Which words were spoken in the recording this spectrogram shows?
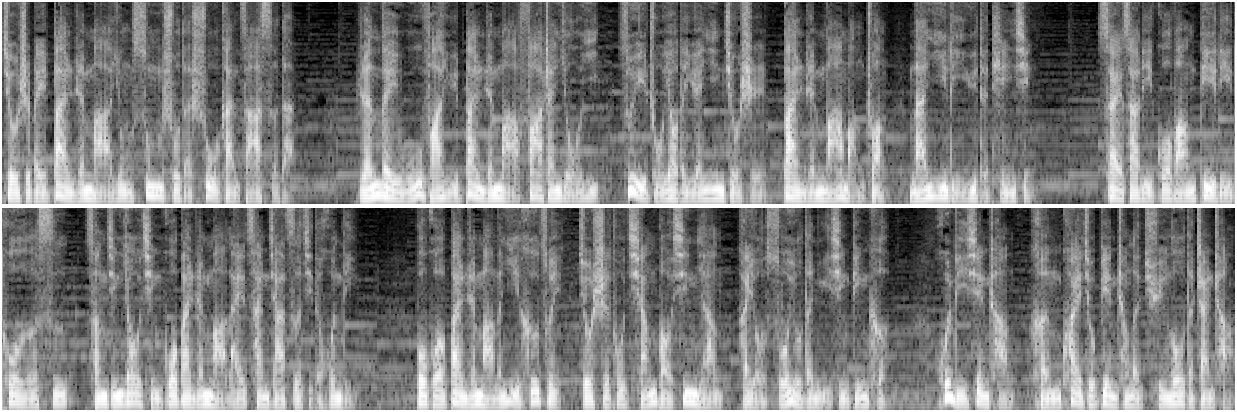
就是被半人马用松树的树干砸死的。人类无法与半人马发展友谊，最主要的原因就是半人马莽撞、难以理喻的天性。塞萨利国王毕里托俄斯曾经邀请过半人马来参加自己的婚礼。不过，半人马们一喝醉就试图强暴新娘，还有所有的女性宾客。婚礼现场很快就变成了群殴的战场。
